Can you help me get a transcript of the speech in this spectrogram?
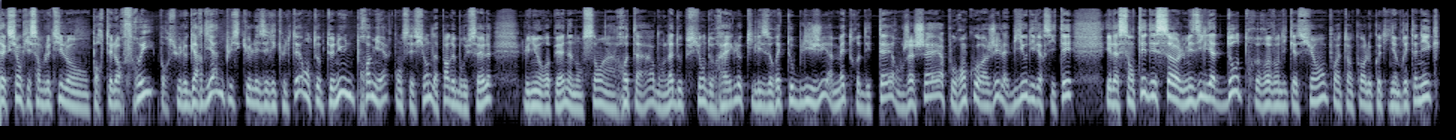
actions qui, semble-t-il, ont porté leurs fruits, poursuit le Guardian, puisque les agriculteurs ont obtenu une première concession de la part de Bruxelles, l'Union européenne annonçant un retard dans l'adoption de règles qui les auraient obligés à mettre des terres en jachère pour encourager la biodiversité et la santé des sols. Mais il y a d'autres revendications, pointe encore le quotidien britannique.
